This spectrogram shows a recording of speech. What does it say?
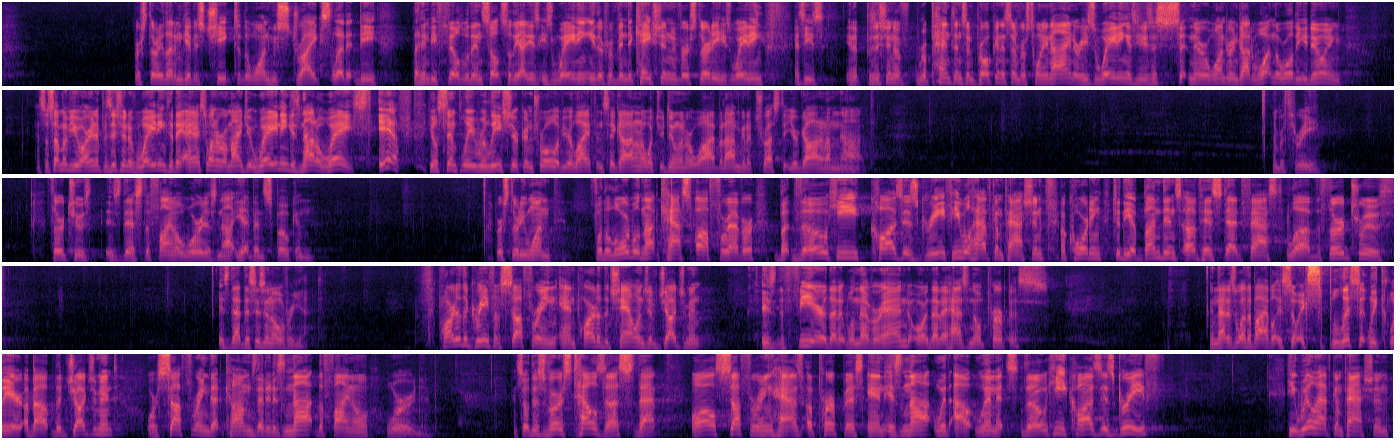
Verse 30, let him give his cheek to the one who strikes. Let it be, let him be filled with insults. So the idea is he's waiting either for vindication in verse 30, he's waiting as he's in a position of repentance and brokenness in verse 29, or he's waiting as he's just sitting there wondering, God, what in the world are you doing? And so some of you are in a position of waiting today. I just want to remind you waiting is not a waste if you'll simply release your control of your life and say, God, I don't know what you're doing or why, but I'm going to trust that you're God and I'm not. Number three. Third truth is this the final word has not yet been spoken. Verse 31 for the Lord will not cast off forever, but though he causes grief, he will have compassion according to the abundance of his steadfast love. The third truth is that this isn't over yet. Part of the grief of suffering and part of the challenge of judgment is the fear that it will never end or that it has no purpose. And that is why the Bible is so explicitly clear about the judgment or suffering that comes, that it is not the final word. And so this verse tells us that all suffering has a purpose and is not without limits. Though he causes grief, he will have compassion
